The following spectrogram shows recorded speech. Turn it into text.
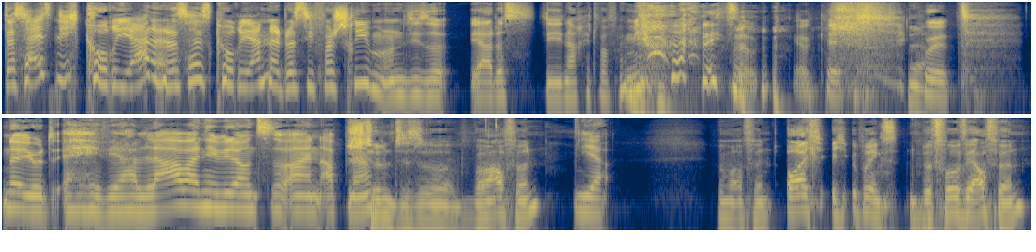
das heißt nicht Koreaner, das heißt Koriander, du hast sie verschrieben. Und sie so, ja, das, die Nachricht war von mir. ich so, okay, cool. Na gut, hey, wir labern hier wieder uns so einen ab, ne? Stimmt. So, wollen wir aufhören? Ja. Wollen wir aufhören? Oh, ich, ich übrigens, bevor wir aufhören,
